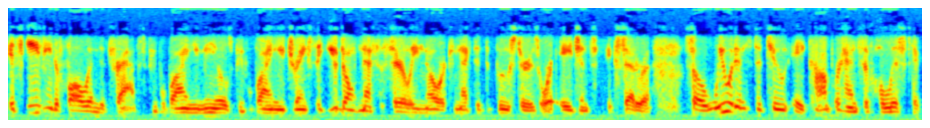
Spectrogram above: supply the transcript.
It's easy to fall into traps. People buying you meals, people buying you drinks that you don't necessarily know are connected to boosters or agents, etc. So we would institute a comprehensive, holistic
